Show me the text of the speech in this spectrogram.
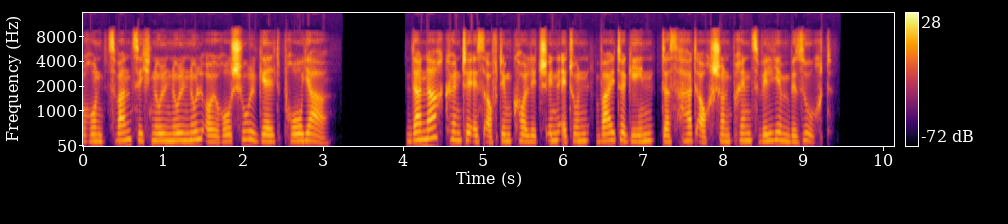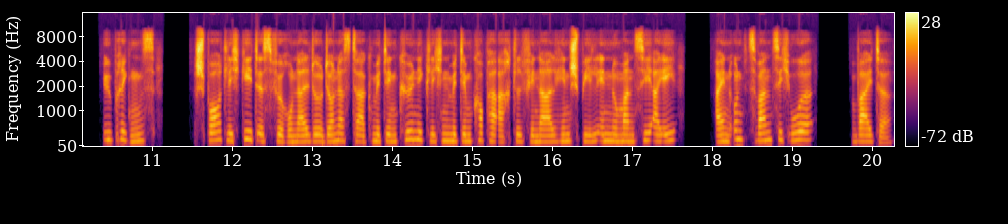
rund 20.000 Euro Schulgeld pro Jahr. Danach könnte es auf dem College in Eton weitergehen, das hat auch schon Prinz William besucht. Übrigens, Sportlich geht es für Ronaldo Donnerstag mit den Königlichen mit dem Copa Achtelfinal-Hinspiel in Numancia, 21 Uhr, weiter.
